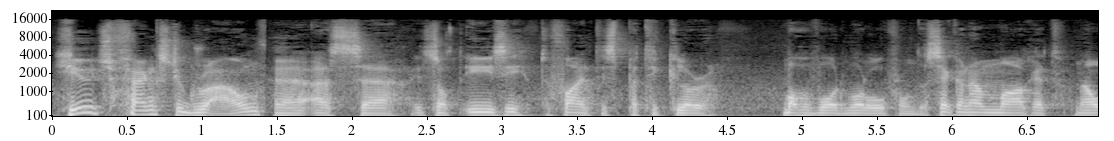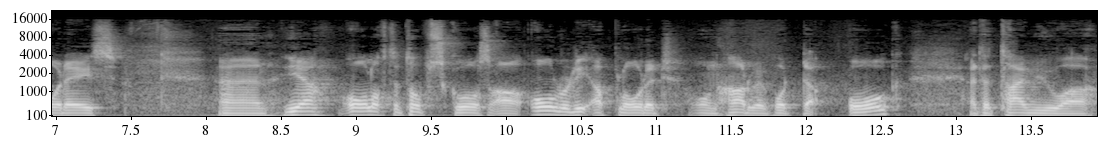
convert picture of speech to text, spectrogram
huge thanks to Ground, uh, as uh, it's not easy to find this particular motherboard model from the second-hand market nowadays. And yeah all of the top scores are already uploaded on hardwarepod.org at the time you are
